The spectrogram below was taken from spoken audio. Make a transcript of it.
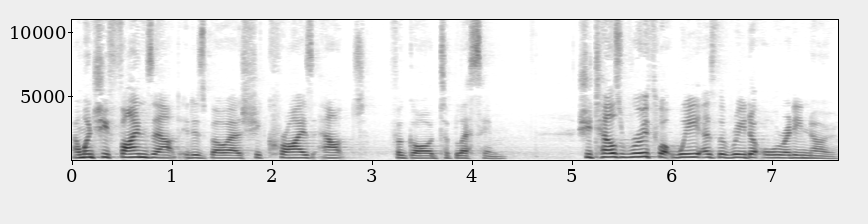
And when she finds out it is Boaz, she cries out for God to bless him. She tells Ruth what we as the reader already know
